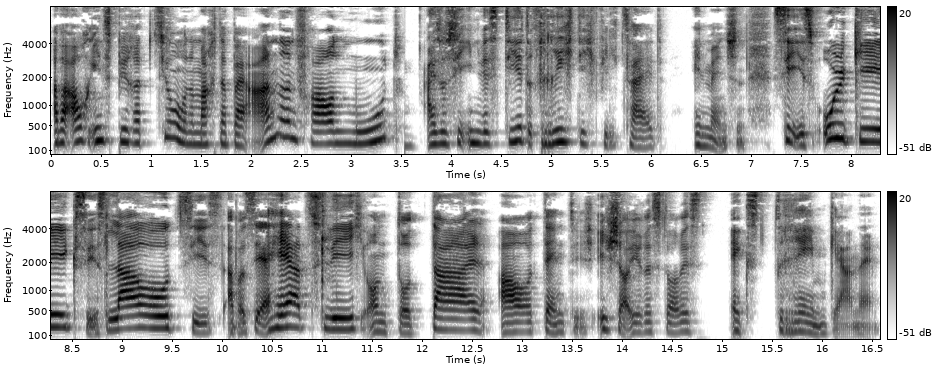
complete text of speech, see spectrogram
aber auch Inspiration und macht dabei anderen Frauen Mut. Also sie investiert richtig viel Zeit in Menschen. Sie ist ulkig, sie ist laut, sie ist aber sehr herzlich und total authentisch. Ich schaue ihre Stories extrem gerne.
